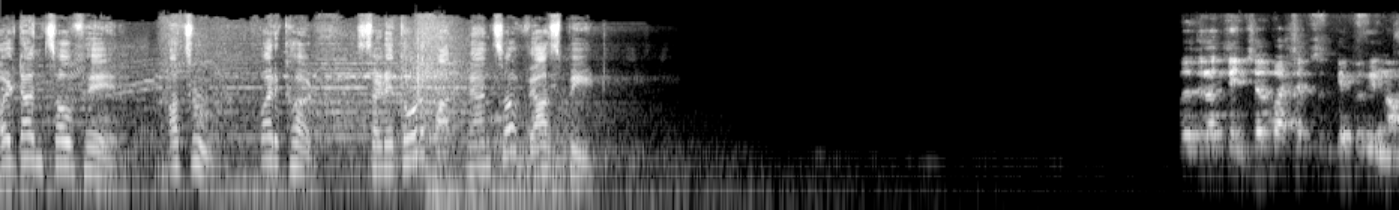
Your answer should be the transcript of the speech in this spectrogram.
फलटण चौफेर अचूक परखड सडेतोड बातम्यांचं व्यासपीठ. त्यांच्याच भाषेत घेतो की नाव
